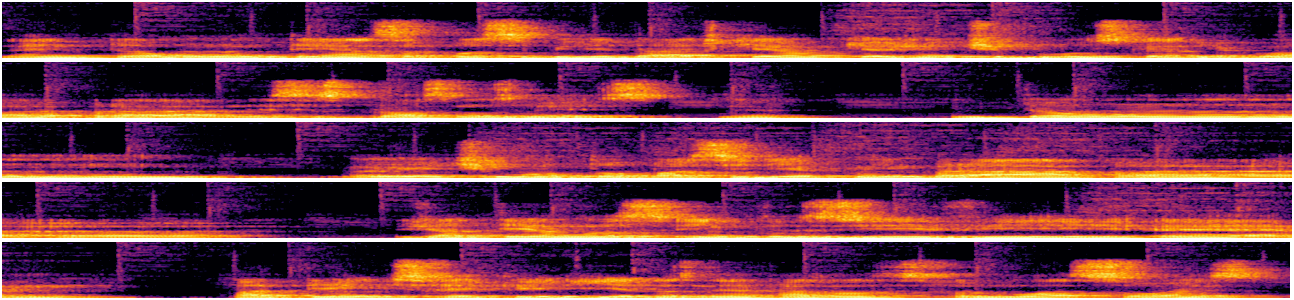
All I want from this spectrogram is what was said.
Né? Então tem essa possibilidade que é o que a gente busca agora para nesses próximos meses. Né? Então a gente montou parceria com a Embrapa, uh, já temos inclusive é, patentes requeridas né, para as nossas formulações.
